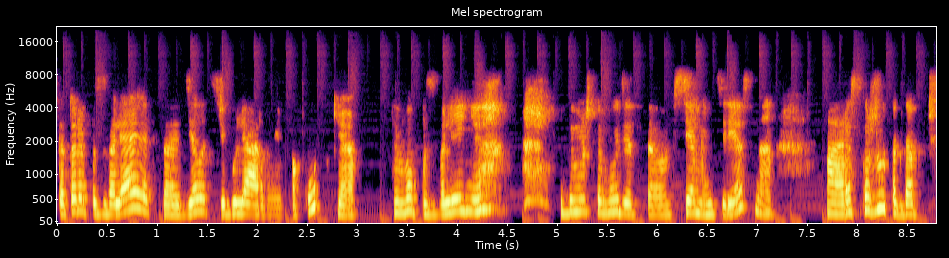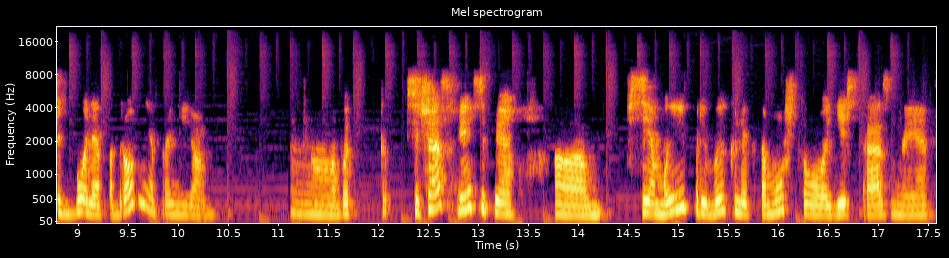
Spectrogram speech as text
которая позволяет делать регулярные покупки. Твоего позволения, думаю, что будет всем интересно. Расскажу тогда чуть более подробнее про нее. Вот сейчас, в принципе, все мы привыкли к тому, что есть разные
